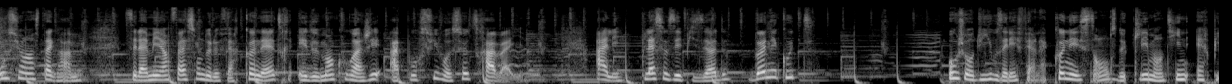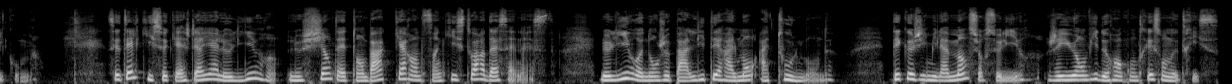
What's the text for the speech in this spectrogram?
ou sur Instagram. C'est la meilleure façon de le faire connaître et de m'encourager à poursuivre ce travail. Allez, place aux épisodes. Bonne écoute Aujourd'hui, vous allez faire la connaissance de Clémentine Herpicum. C'est elle qui se cache derrière le livre Le chien tête en bas 45 histoires d'asanas. Le livre dont je parle littéralement à tout le monde. Dès que j'ai mis la main sur ce livre, j'ai eu envie de rencontrer son autrice.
